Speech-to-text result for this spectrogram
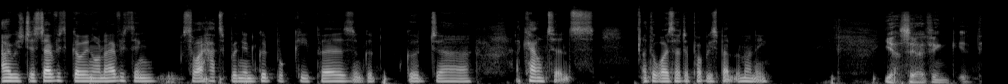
I was just everything going on everything. So I had to bring in good bookkeepers and good good uh, accountants. Otherwise, I'd have probably spent the money. Yeah, see, I think, it,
